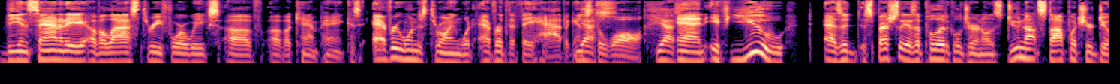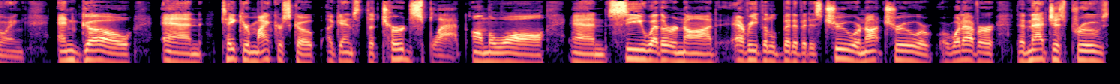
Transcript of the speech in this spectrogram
the insanity of the last three four weeks of of a campaign because everyone is throwing whatever that they have against Yes. the wall. Yes. and if you as a especially as a political journalist do not stop what you're doing and go and take your microscope against the turd splat on the wall and see whether or not every little bit of it is true or not true or, or whatever, then that just proves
